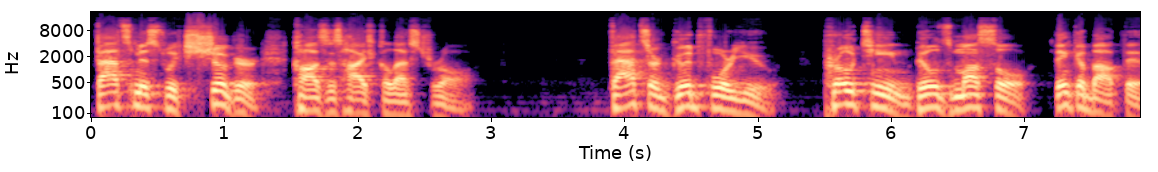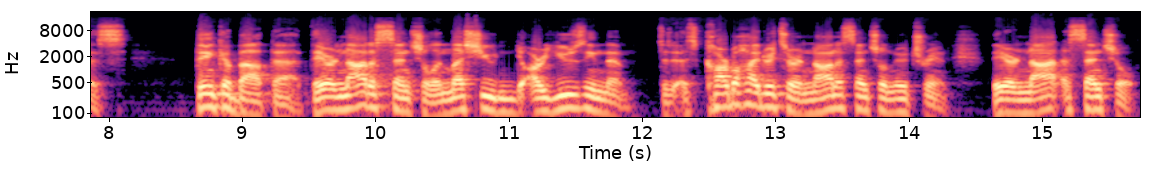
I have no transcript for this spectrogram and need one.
Fats mixed with sugar causes high cholesterol. Fats are good for you. Protein builds muscle. Think about this. Think about that. They are not essential unless you are using them. Carbohydrates are a non essential nutrient. They are not essential.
